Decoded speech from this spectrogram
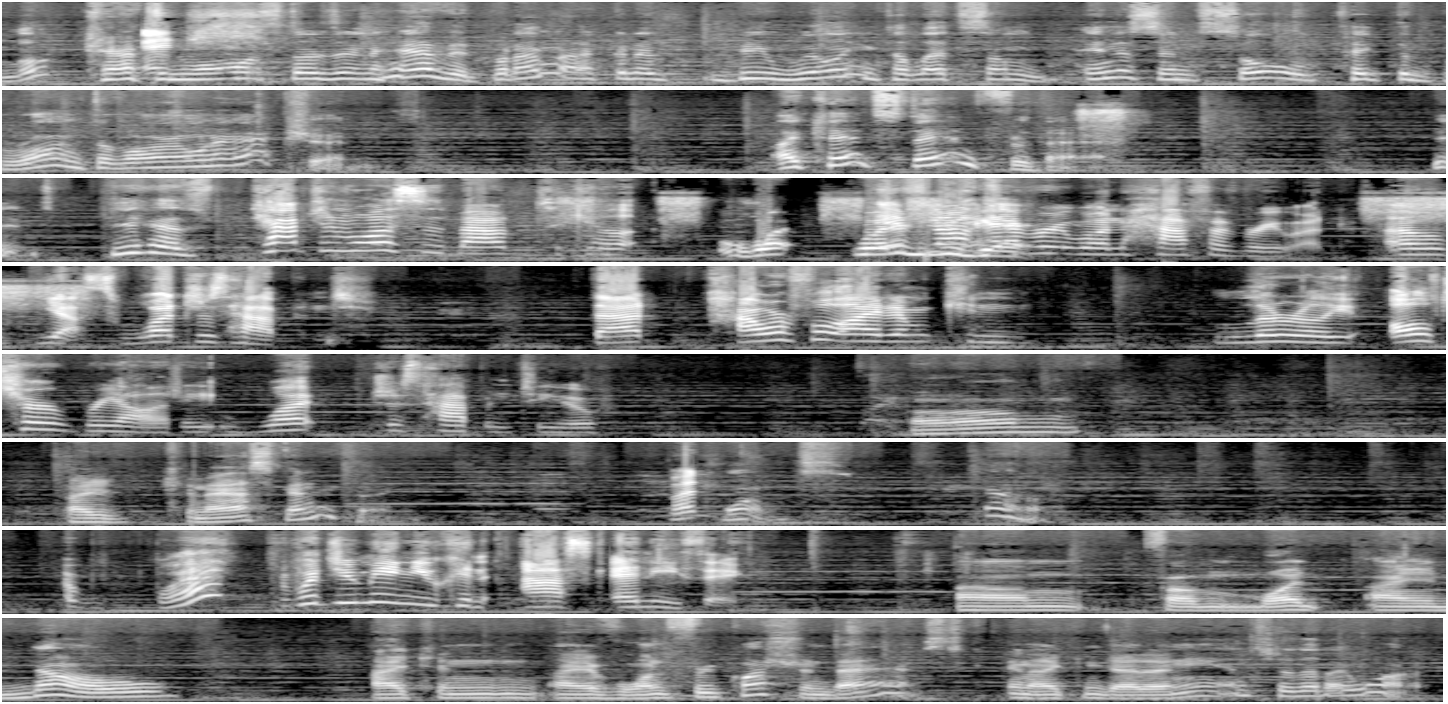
look, Captain And- Wallace doesn't have it, but I'm not gonna be willing to let some innocent soul take the brunt of our own actions. I can't stand for that. He, he has Captain Wallace is about to kill, What? What if did you not get? everyone, half everyone. Oh, yes, what just happened? That powerful item can literally alter reality. What just happened to you? Um, I can ask anything. What? Once. Yeah. Uh, What? What do you mean you can ask anything? Um, from what I know, I can. I have one free question to ask, and I can get any answer that I want.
